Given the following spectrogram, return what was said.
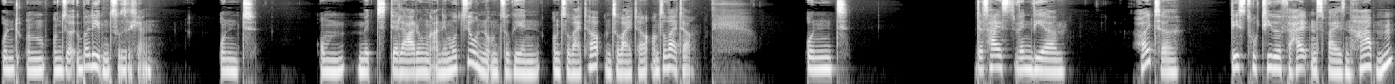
und um unser Überleben zu sichern und um mit der Ladung an Emotionen umzugehen und so weiter und so weiter und so weiter. Und das heißt, wenn wir heute destruktive Verhaltensweisen haben,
